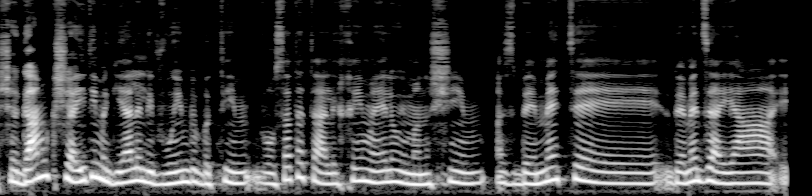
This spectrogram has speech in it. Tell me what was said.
שגם כשהייתי מגיעה לליוויים בבתים ועושה את התהליכים האלו עם אנשים, אז באמת, אה, באמת זה היה אה,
